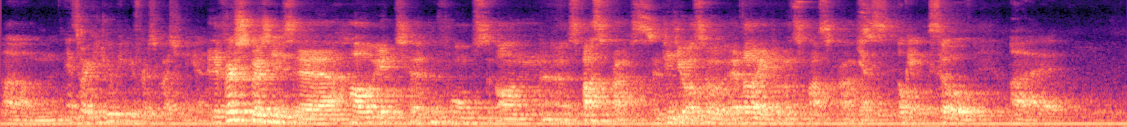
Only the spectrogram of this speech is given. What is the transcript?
Um, and sorry, could you repeat your first question again? The first question is uh, how it uh, performs on uh, sparse graphs. So did you also evaluate on sparse graphs? Yes. Okay. So. Uh,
